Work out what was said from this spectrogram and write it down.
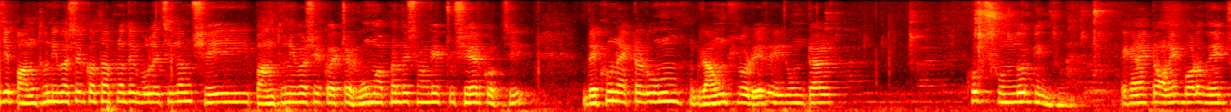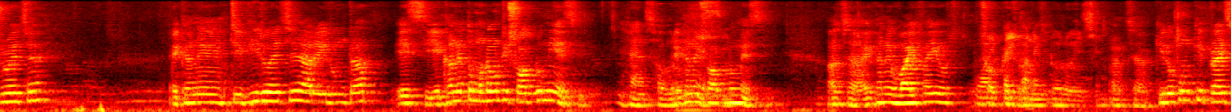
যে পান্থনিবাসের কথা আপনাদের বলেছিলাম, সেই পান্থনিবাসের কয়েকটা রুম আপনাদের সঙ্গে একটু শেয়ার করছি। দেখুন একটা রুম গ্রাউন্ড ফ্লোরের এই রুমটার খুব সুন্দর কিন্তু। এখানে একটা অনেক বড় বেড রয়েছে এখানে টিভি রয়েছে আর এই রুমটা এসি এখানে তো মোটামুটি সব রুমই এসি হ্যাঁ সব এখানে সব রুম এসি আচ্ছা এখানে ওয়াইফাই ওয়াইফাই কানেক্টও রয়েছে। আচ্ছা কীরকম কি প্রাইস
